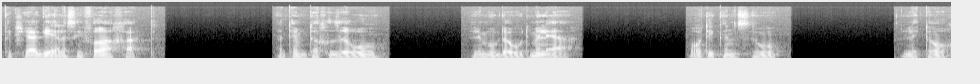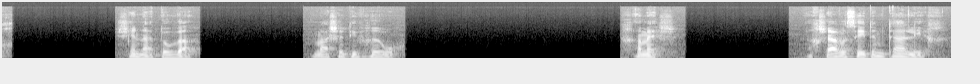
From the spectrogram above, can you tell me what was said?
וכשאגיע לספרה אחת, אתם תחזרו למודעות מלאה, או תיכנסו לתוך שינה טובה, מה שתבחרו. 5. עכשיו עשיתם תהליך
